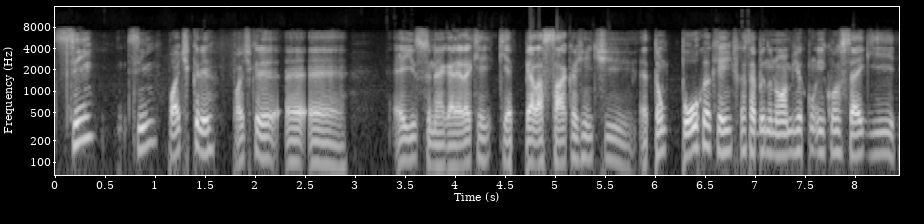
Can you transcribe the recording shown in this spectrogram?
Sim, sim, pode crer, pode crer. É, é é isso, né? A galera que, que é pela saca, a gente. É tão pouca que a gente fica sabendo o nome e consegue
